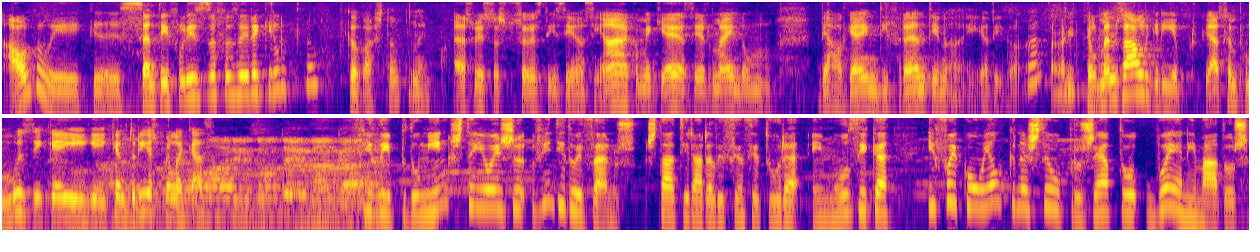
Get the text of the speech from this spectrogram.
algo e que se sentem felizes a fazer aquilo que, que gostam, né? Às vezes as pessoas diziam assim, ah, como é que é ser mãe de, um, de alguém diferente? E eu digo, ah, olha, pelo menos há alegria, porque há sempre música e, e cantorias pela casa. Filipe Domingos tem hoje 22 anos, está a tirar a licenciatura em música e foi com ele que nasceu o projeto Boi Animados.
